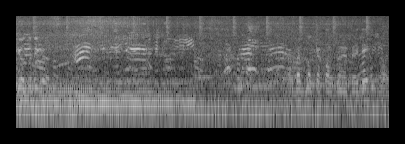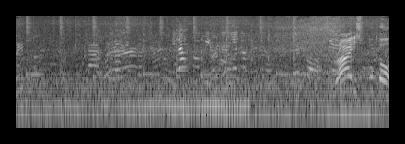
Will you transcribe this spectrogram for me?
Tubig yun. Ba't magka-course na pwede? Rice puto.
